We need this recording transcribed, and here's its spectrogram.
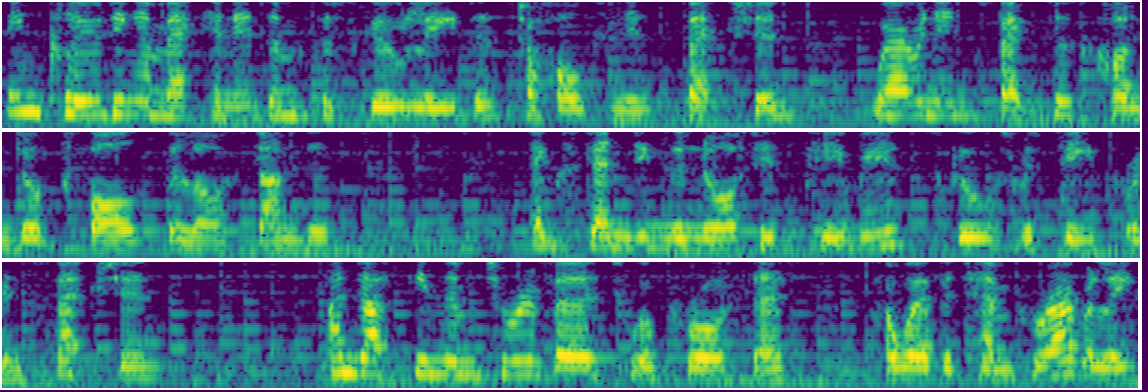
including a mechanism for school leaders to halt an inspection where an inspector's conduct falls below standards, extending the notice period schools receive for inspection, and asking them to revert to a process, however temporarily,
